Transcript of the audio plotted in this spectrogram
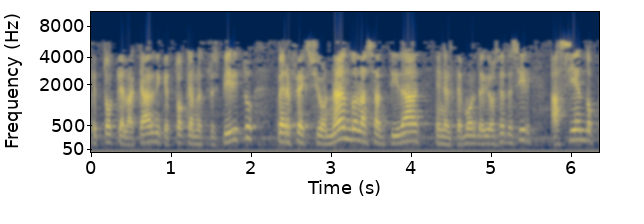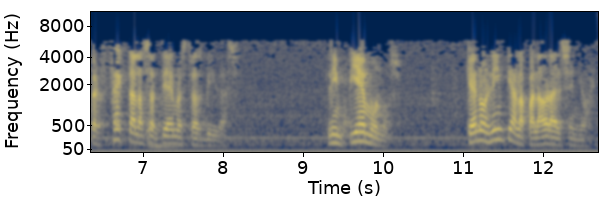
que toque la carne y que toque a nuestro espíritu, perfeccionando la santidad en el temor de Dios, es decir, haciendo perfecta la santidad en nuestras vidas. Limpiémonos. ¿Qué nos limpia? La palabra del Señor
